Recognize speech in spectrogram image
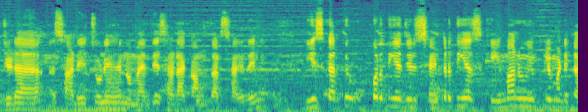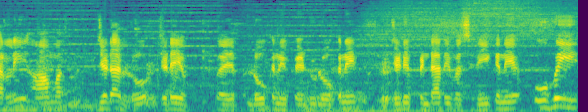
ਜਿਹੜਾ ਸਾਡੇ ਚੁਣੇ ਹੋਏ ਨੁਮਾਇੰਦੇ ਸਾਡਾ ਕੰਮ ਕਰ ਸਕਦੇ ਨੇ। ਇਸ ਕਰਕੇ ਉੱਪਰ ਦੀਆਂ ਜਿਹੜੇ ਸੈਂਟਰ ਦੀਆਂ ਸਕੀਮਾਂ ਨੂੰ ਇੰਪਲੀਮੈਂਟ ਕਰਨ ਲਈ, ਆਮ ਜਿਹੜਾ ਲੋਕ, ਜਿਹੜੇ ਲੋਕ ਨੇ, ਪਿੰਡੂ ਲੋਕ ਨੇ, ਜਿਹੜੇ ਪਿੰਡਾਂ ਦੇ ਵਸਨੀਕ ਨੇ, ਉਹੀ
